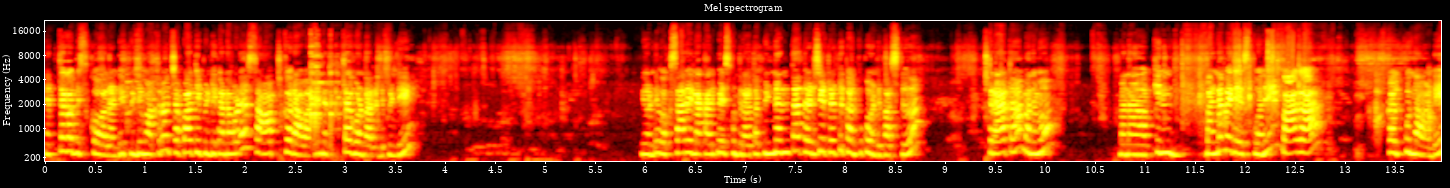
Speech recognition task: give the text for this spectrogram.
మెత్తగా పిసుకోవాలండి. పిండి మాత్రం చపాతీ పిండి కన్నా కూడా సాఫ్ట్గా రావాలి. మెత్తగా ఉండాలండి పిండి. ఇవ్వండి ఒకసారి ఇలా కలిపేసుకున్న తర్వాత పిండి అంతా తడిచేటట్టు కలుపుకోండి ఫస్ట్. తర్వాత మనము మన కింద బండ మీద వేసుకొని బాగా కలుపుకుందామండి.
